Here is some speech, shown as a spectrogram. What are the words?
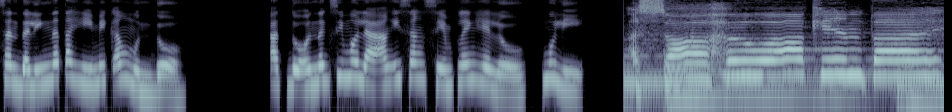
sandaling natahimik ang mundo. At doon nagsimula ang isang simpleng hello, muli. I saw her walking by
